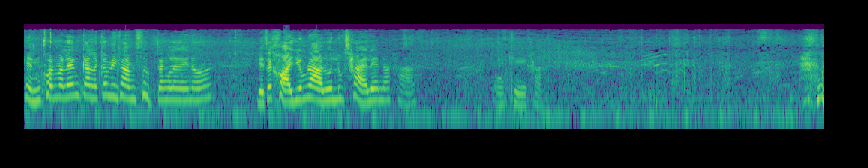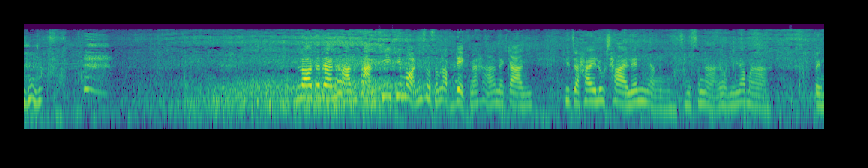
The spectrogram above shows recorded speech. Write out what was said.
เห็นคนมาเล่นกันแล้วก็มีความสุขจังเลยเนาะเดี๋ยวจะขอยืมราวรุ่นลูกชายเล่นนะคะ โอเคค่ะ เราจะเดินหาสถานที่ที่เหมาะที่สุดสำหรับเด็กนะคะ ในการที่จะให้ลูกชายเล่นอย่างสนุกสนานวันนี้เรามาเต็ม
